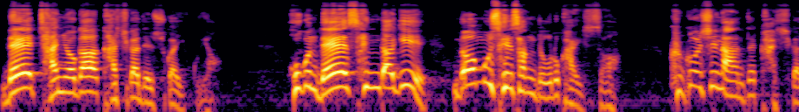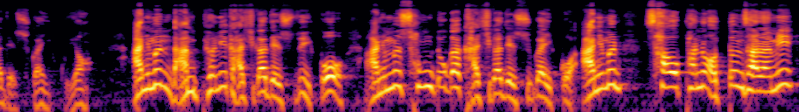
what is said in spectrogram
내 자녀가 가시가 될 수가 있고요. 혹은 내 생각이 너무 세상적으로 가 있어. 그것이 나한테 가시가 될 수가 있고요. 아니면 남편이 가시가 될 수도 있고, 아니면 성도가 가시가 될 수가 있고, 아니면 사업하는 어떤 사람이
